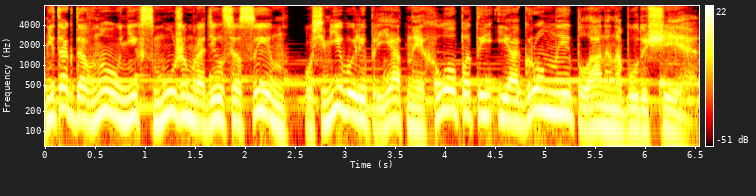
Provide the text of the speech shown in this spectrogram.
Не так давно у них с мужем родился сын, у семьи были приятные хлопоты и огромные планы на будущее.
